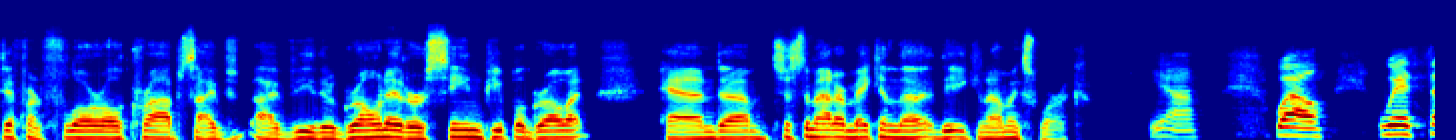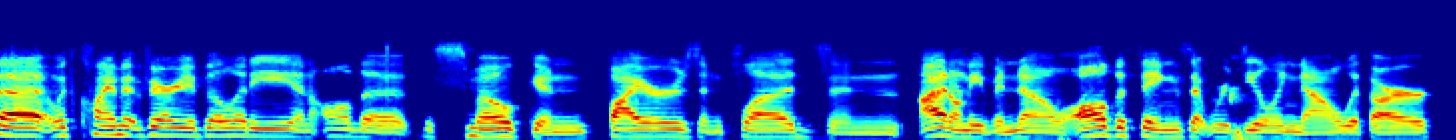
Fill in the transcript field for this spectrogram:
different floral crops I've I've either grown it or seen people grow it and um, just a matter of making the the economics work yeah well with uh with climate variability and all the the smoke and fires and floods and i don't even know all the things that we're dealing now with our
